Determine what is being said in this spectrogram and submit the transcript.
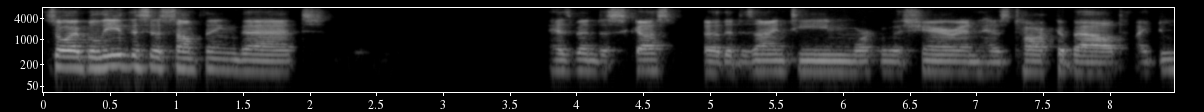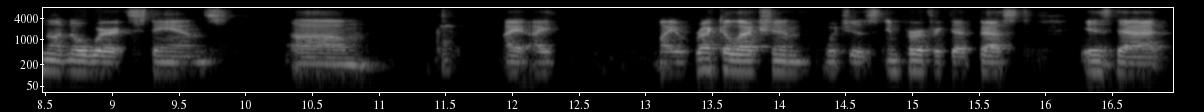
So I believe this is something that has been discussed. Uh, the design team working with Sharon has talked about. I do not know where it stands. Um, Okay. I, I, my recollection, which is imperfect at best, is that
